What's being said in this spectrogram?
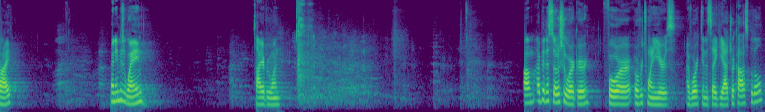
Hi. My name is Wayne. Hi, everyone. um, I've been a social worker for over 20 years. I've worked in a psychiatric hospital,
